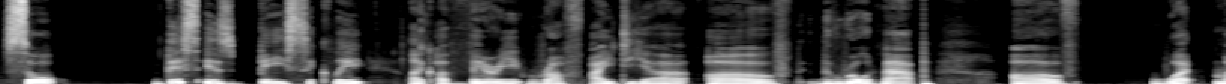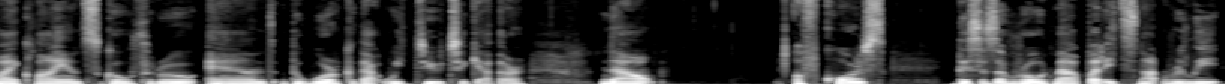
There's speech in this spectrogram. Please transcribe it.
So this is basically like a very rough idea of the roadmap of what my clients go through and the work that we do together. Now, of course, this is a roadmap, but it's not really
